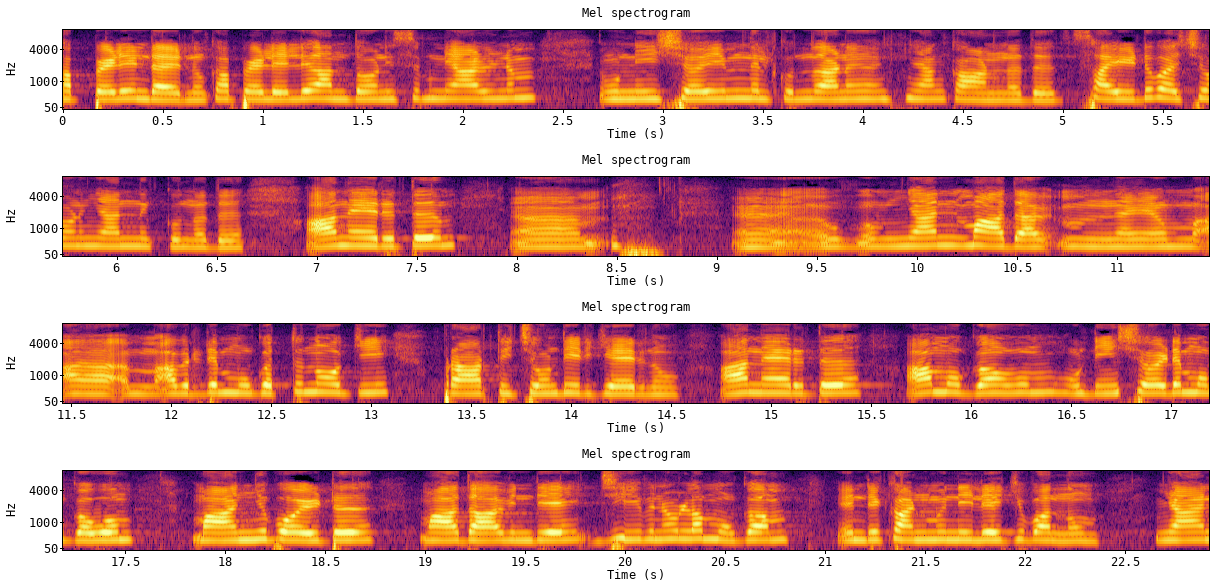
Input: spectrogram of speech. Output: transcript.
കപ്പേളി ഉണ്ടായിരുന്നു. കപ്പേളിയിൽ അന്തോണി സിബ്നിയാളിനും ഉണ്ണീശോയും നിൽക്കുന്നതാണ് ഞാൻ കാണുന്നത്. സൈഡ് വശമാണ് ഞാൻ നിൽക്കുന്നത്. ആ നേരത്ത് ഞാൻ മാതാ അവരുടെ മുഖത്ത് നോക്കി പ്രാർത്ഥിച്ചുകൊണ്ടിരിക്കുകയായിരുന്നു. ആ നേരത്ത് ആ മുഖവും ഉണ്ണീശോയുടെ മുഖവും മാഞ്ഞു പോയിട്ട് മാതാവിന്റെ ജീവനുള്ള മുഖം എന്റെ കൺമുന്നിലേക്ക് വന്നു. ഞാൻ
